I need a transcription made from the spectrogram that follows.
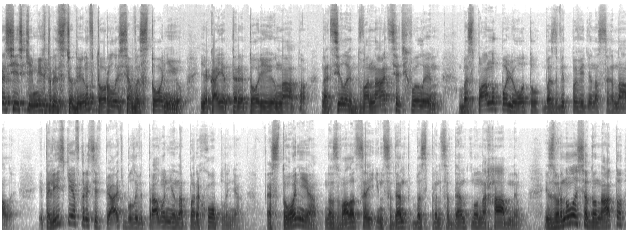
російські Міг-31 вторглися в Естонію, яка є територією НАТО, на цілих 12 хвилин, без плану польоту, без відповіді на сигнали. Італійські F-35 були відправлені на перехоплення. Естонія назвала цей інцидент безпрецедентно нахабним і звернулася до НАТО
